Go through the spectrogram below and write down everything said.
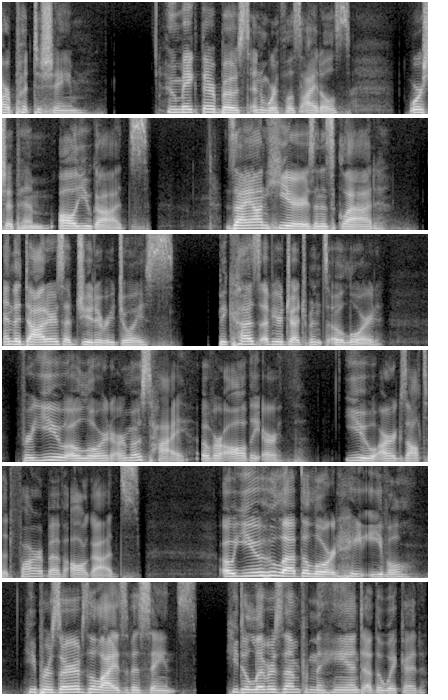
are put to shame, who make their boast in worthless idols. Worship him, all you gods. Zion hears and is glad, and the daughters of Judah rejoice, because of your judgments, O Lord. For you, O Lord, are most high over all the earth. You are exalted far above all gods. O you who love the Lord, hate evil. He preserves the lives of his saints. He delivers them from the hand of the wicked.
